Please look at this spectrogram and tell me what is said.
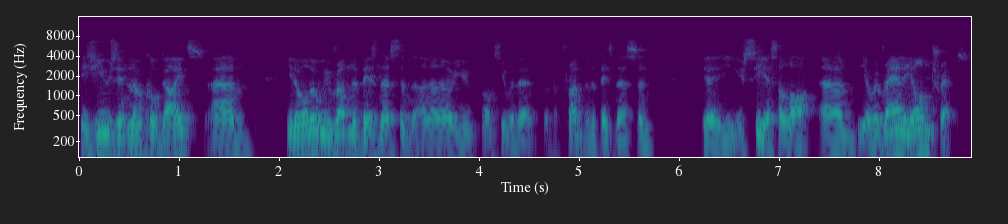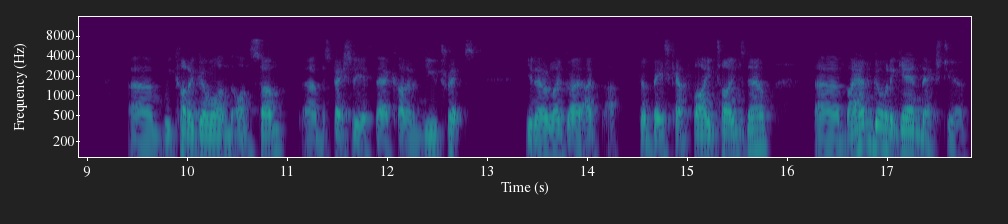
is using local guides. Um, you know, although we run the business, and, and I know you obviously with the with the front of the business, and you, know, you see us a lot. Um, you know, we're rarely on trips. Um, we kind of go on on some, um, especially if they're kind of new trips. You know, like I, I've done base camp five times now. Um, I am going again next year.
